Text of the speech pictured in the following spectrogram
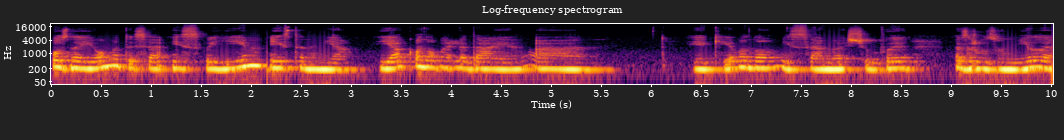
познайомитеся із своїм істинним я, як воно виглядає, е, яке воно із себе, щоб ви зрозуміли,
